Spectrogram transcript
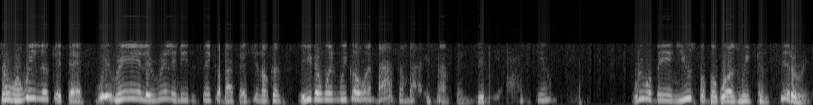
So when we look at that, we really, really need to think about that, you know, because even when we go and buy somebody something, did we ask them? We were being useful, but was we considerate?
